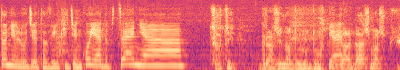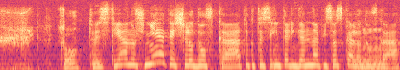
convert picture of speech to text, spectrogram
To nie ludzie, to wilki. Dziękuję, do widzenia. Co ty? Grażyna do lodówki Ja- gadasz? Masz... Co? To jest Janusz, nie jakaś lodówka, tylko to jest inteligentna pisowska lodówka.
